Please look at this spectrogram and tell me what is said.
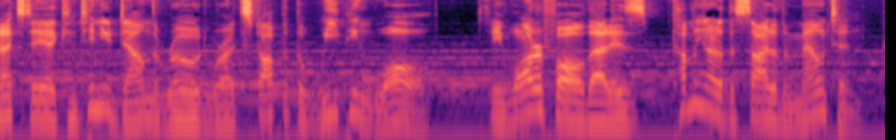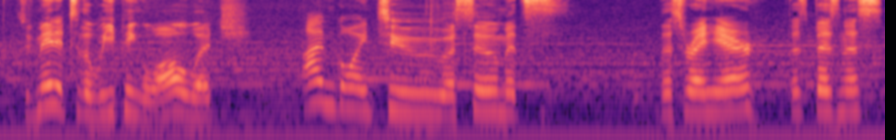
Next day, I continued down the road where I'd stop at the Weeping Wall, a waterfall that is coming out of the side of the mountain. So we've made it to the Weeping Wall, which I'm going to assume it's this right here, this business.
